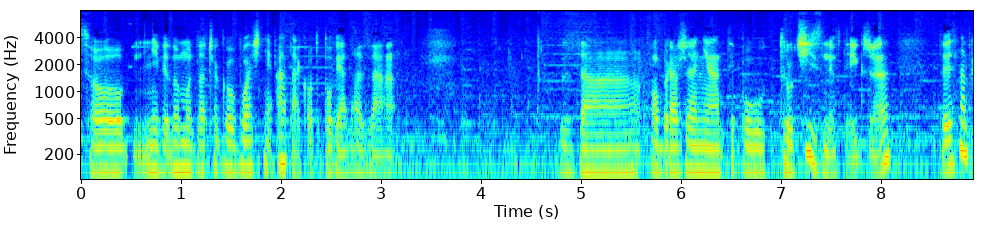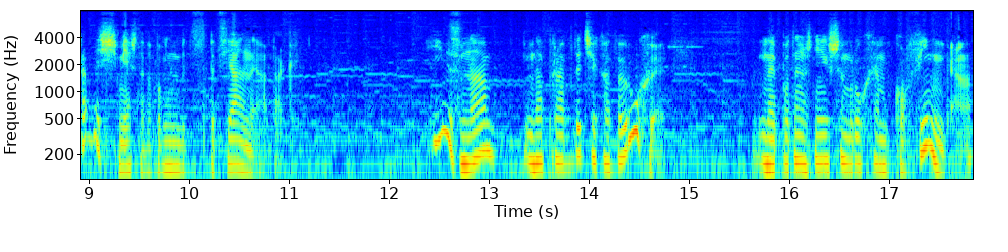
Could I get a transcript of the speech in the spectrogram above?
co nie wiadomo dlaczego właśnie atak odpowiada za za obrażenia typu trucizny w tej grze. To jest naprawdę śmieszne, to powinien być specjalny atak. I zna naprawdę ciekawe ruchy. Najpotężniejszym ruchem Koffinga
